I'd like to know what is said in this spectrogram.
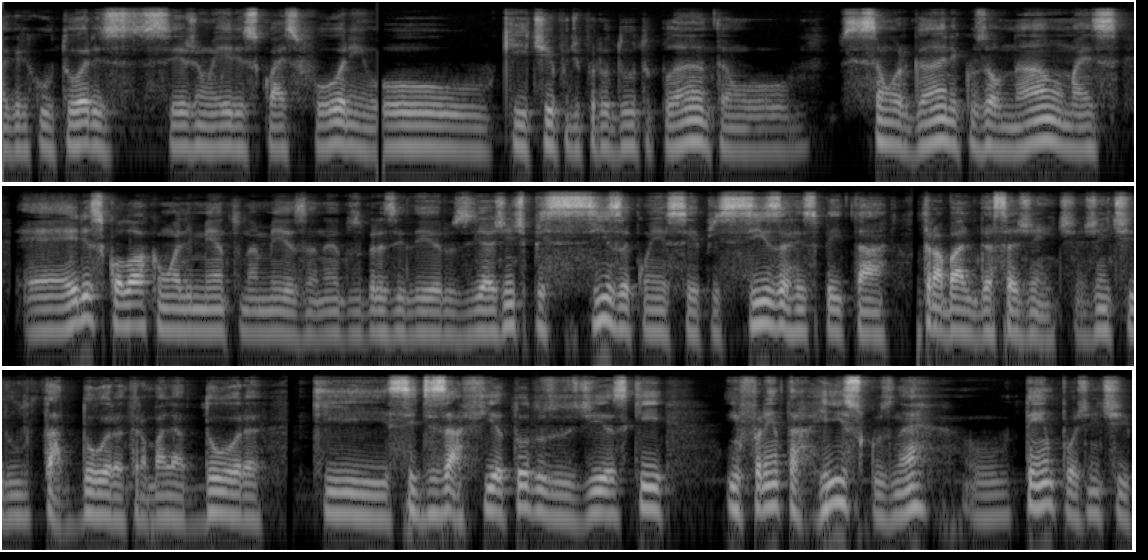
agricultores, sejam eles quais forem, ou que tipo de produto plantam, ou se são orgânicos ou não, mas é, eles colocam o alimento na mesa né, dos brasileiros e a gente precisa conhecer, precisa respeitar o trabalho dessa gente, gente lutadora, trabalhadora, que se desafia todos os dias, que enfrenta riscos, né? O tempo a gente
